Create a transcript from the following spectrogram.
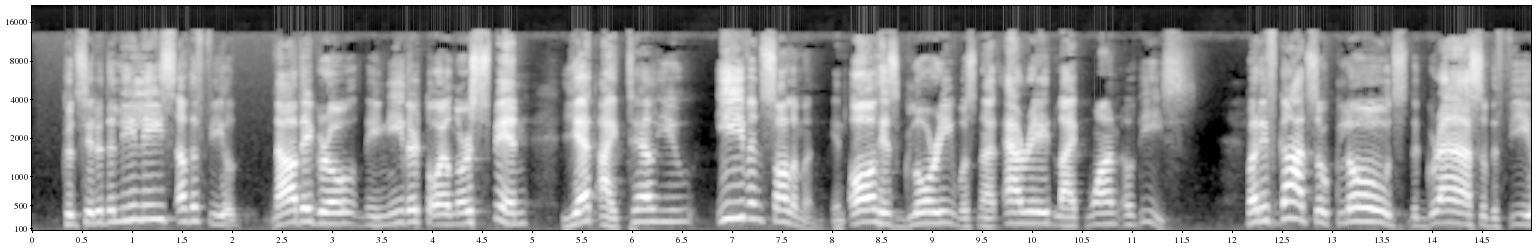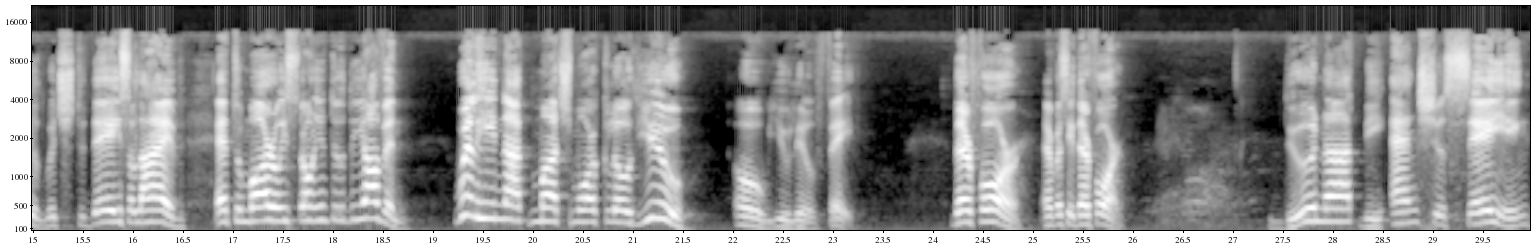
Consider the lilies of the field. Now they grow, they neither toil nor spin. Yet I tell you, even Solomon, in all his glory, was not arrayed like one of these. But if God so clothes the grass of the field, which today is alive and tomorrow is thrown into the oven, will he not much more clothe you, O you little faith? Therefore, everybody say, therefore. therefore. Do not be anxious, saying,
